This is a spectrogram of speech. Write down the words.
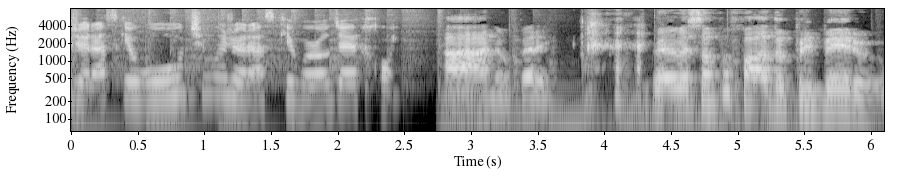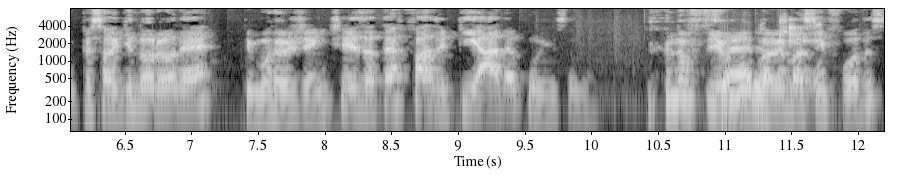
Que o Jurassic, o último Jurassic World é ruim. Ah, não, pera aí. É só pra falar do primeiro, o pessoal ignorou, né? Que morreu gente, eles até fazem piada com isso, né? No filme, Sério? mas mesmo assim, foda-se.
